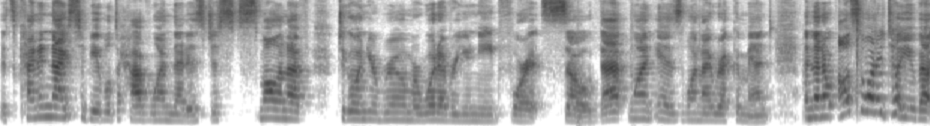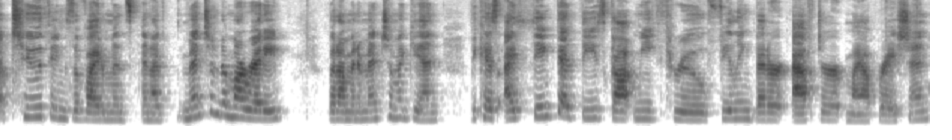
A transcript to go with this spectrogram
it's kind of nice to be able to have one that is just small enough to go in your room or whatever you need for it. So that one is one I recommend. And then I also want to tell you about two things of vitamins and I've mentioned them already but I'm going to mention them again because I think that these got me through feeling better after my operation.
